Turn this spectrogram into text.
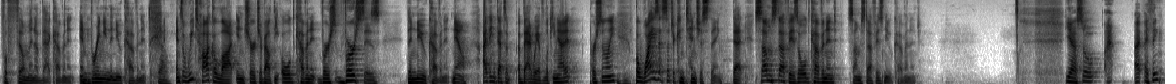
fulfillment of that covenant and mm-hmm. bringing the new covenant. Yeah. And so we talk a lot in church about the old covenant verse versus the new covenant. Now, I think that's a, a bad way of looking at it personally. Mm-hmm. But why is that such a contentious thing? That some stuff is old covenant, some stuff is new covenant. Yeah, so I, I think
